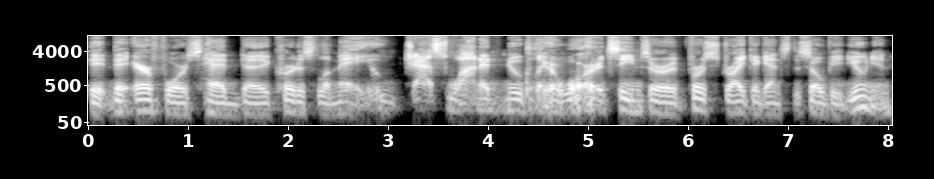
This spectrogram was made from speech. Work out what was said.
the, the, Air Force head uh, Curtis LeMay, who just wanted nuclear war, it seems, or first strike against the Soviet Union,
